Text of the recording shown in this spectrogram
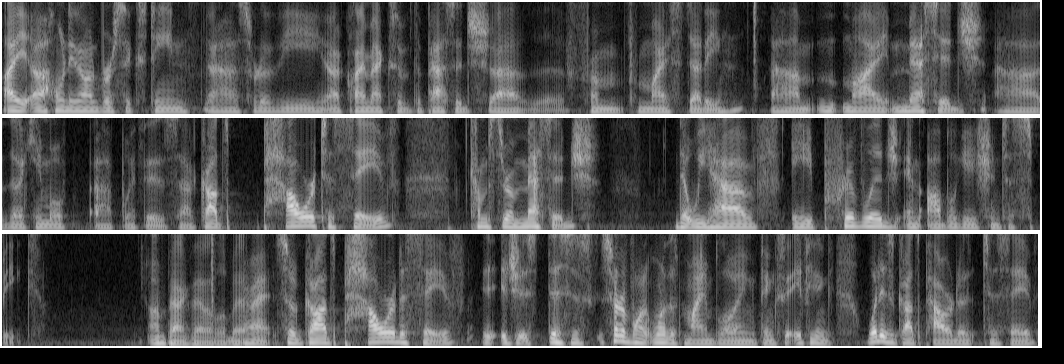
I uh, honed in on verse 16, uh, sort of the uh, climax of the passage uh, from from my study. Um, my message uh, that I came up, up with is uh, God's power to save comes through a message that we have a privilege and obligation to speak. Unpack that a little bit. All right. So God's power to save. It, it just this is sort of one, one of those mind blowing things. So if you think, what is God's power to, to save?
